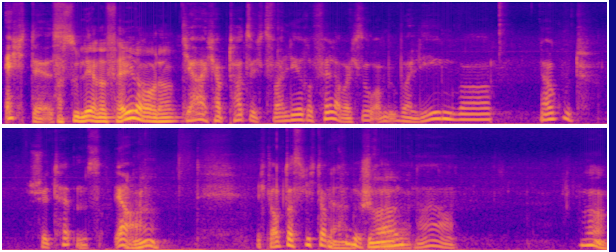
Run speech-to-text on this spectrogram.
Echt, der ist. Hast du leere Felder oder? Ja, ich habe tatsächlich zwei leere Felder, weil ich so am Überlegen war. Ja, gut. Shit happens. Ja, Ja. ich glaube, das liegt am Ja, Kugelschreiber. ja. Naja. ja.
